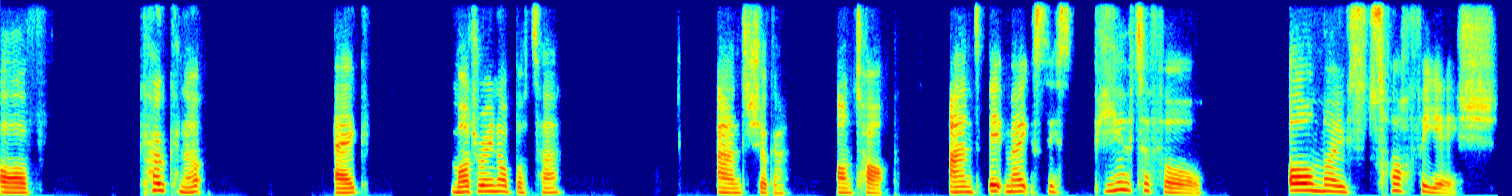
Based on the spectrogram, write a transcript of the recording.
of coconut, egg, margarine or butter, and sugar on top. And it makes this beautiful, almost toffee-ish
